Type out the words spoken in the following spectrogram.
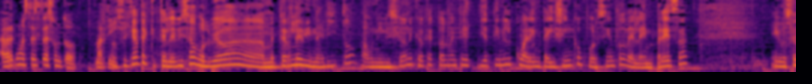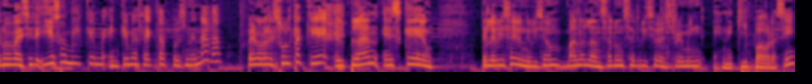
A ver cómo está este asunto, Martín. Pues fíjate que Televisa volvió a meterle dinerito a Univision y creo que actualmente ya tiene el 45% de la empresa. Y usted me va a decir, ¿y eso a mí qué, en qué me afecta? Pues de nada. Pero resulta que el plan es que Televisa y Univision van a lanzar un servicio de streaming en equipo ahora sí.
